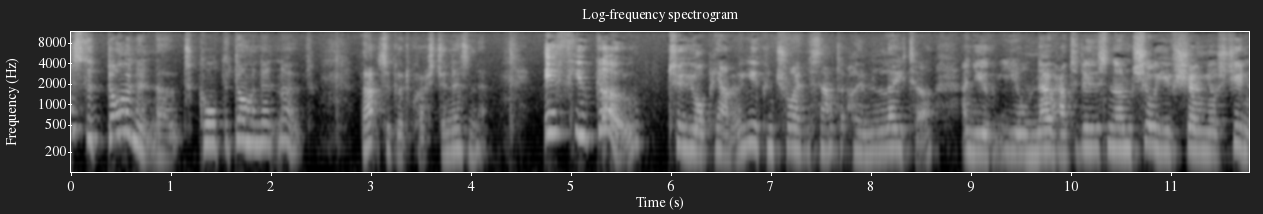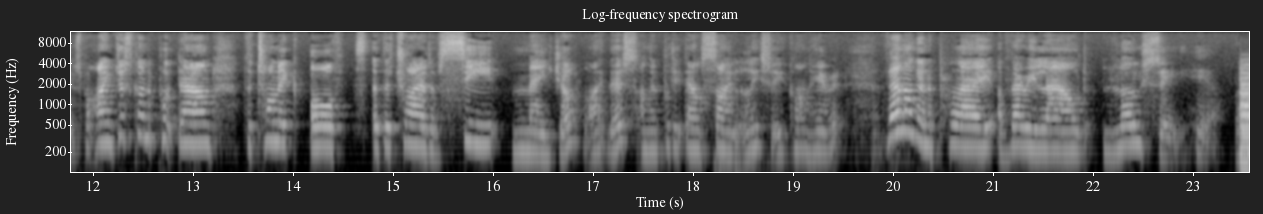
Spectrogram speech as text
is the dominant note called the dominant note? That's a good question, isn't it? If you go to your piano, you can try this out at home later and you, you'll know how to do this, and I'm sure you've shown your students. But I'm just going to put down the tonic of the triad of C major, like this. I'm going to put it down silently so you can't hear it. Then I'm going to play a very loud low C here. I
